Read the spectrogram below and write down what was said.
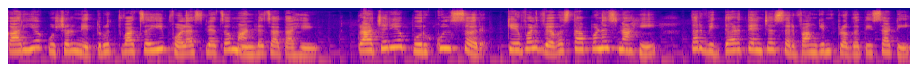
कार्यकुशल नेतृत्वाचंही फळ असल्याचं मानलं जात आहे. प्राचार्य बुरकुल सर केवळ व्यवस्थापनच नाही तर विद्यार्थ्यांच्या सर्वांगीण प्रगतीसाठी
